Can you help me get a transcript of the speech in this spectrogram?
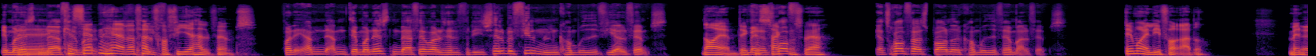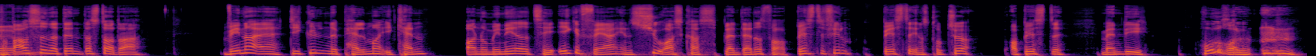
Det må næsten Øh, være kassetten 95, her er i hvert fald fra 94. For det, jamen, jamen, det må næsten være 95, fordi selve filmen kom ud i 94. Nå ja, men det Men kan tror- sagtens være. Jeg tror først, Bondet kom ud i 95. Det må jeg lige få rettet. Men på Øhm. bagsiden af den, der står der, vinder af De Gyldne Palmer i Cannes, og nomineret til ikke færre end syv Oscars, blandt andet for bedste film, bedste instruktør og bedste mandlige hovedrolle.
